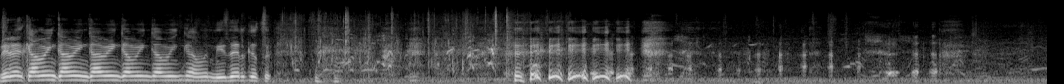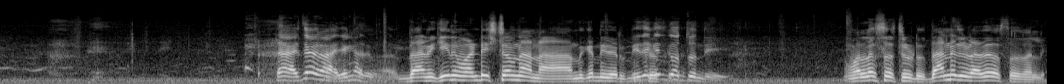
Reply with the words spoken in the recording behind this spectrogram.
Dheeraj coming coming coming coming coming coming. నీ దగ్గరకు వస్తు- దా, అయితే రా, ఏం కాదు. దానికి నువ్వు అంటే ఇష్టం నాన్న అందుకని నీ నీ దగ్గర దగ్గరికి వస్తుంది. మళ్ళీ వస్తుంది చూడు దాన్నే చూడు అదే వస్తుంది మళ్ళీ.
